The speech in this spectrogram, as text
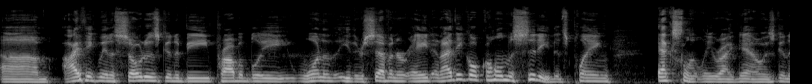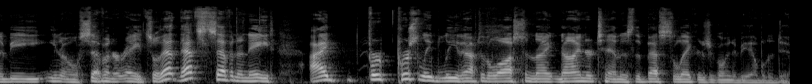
um, I think Minnesota is going to be probably one of the, either seven or eight, and I think Oklahoma City, that's playing excellently right now, is going to be you know seven or eight. So that that's seven and eight. I personally believe after the loss tonight, nine or ten is the best the Lakers are going to be able to do.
